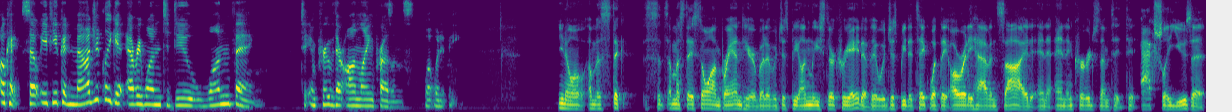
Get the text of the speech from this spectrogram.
okay, so if you could magically get everyone to do one thing to improve their online presence, what would it be? You know, I'm gonna stick since I'm gonna stay so on brand here, but it would just be unleash their creative. It would just be to take what they already have inside and and encourage them to to actually use it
